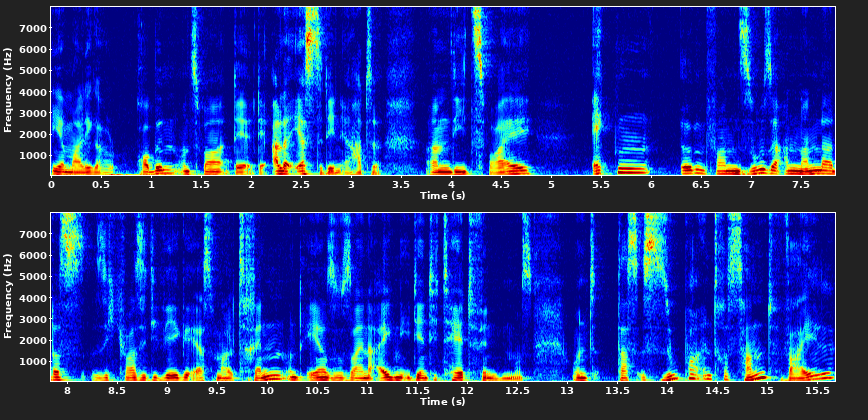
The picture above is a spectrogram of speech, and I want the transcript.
ehemaliger Robin und zwar der, der allererste, den er hatte. Ähm, die zwei Ecken irgendwann so sehr aneinander, dass sich quasi die Wege erstmal trennen und er so seine eigene Identität finden muss. Und das ist super interessant, weil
